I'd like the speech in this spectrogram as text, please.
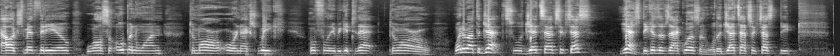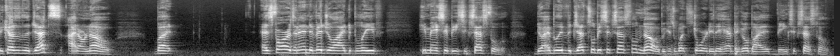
Alex Smith video. We'll also open one tomorrow or next week. Hopefully, we get to that tomorrow. What about the Jets? Will Jets have success? Yes, because of Zach Wilson. Will the Jets have success be because of the Jets? I don't know. But as far as an individual, I believe he may be successful. Do I believe the Jets will be successful? No, because what story do they have to go by being successful?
